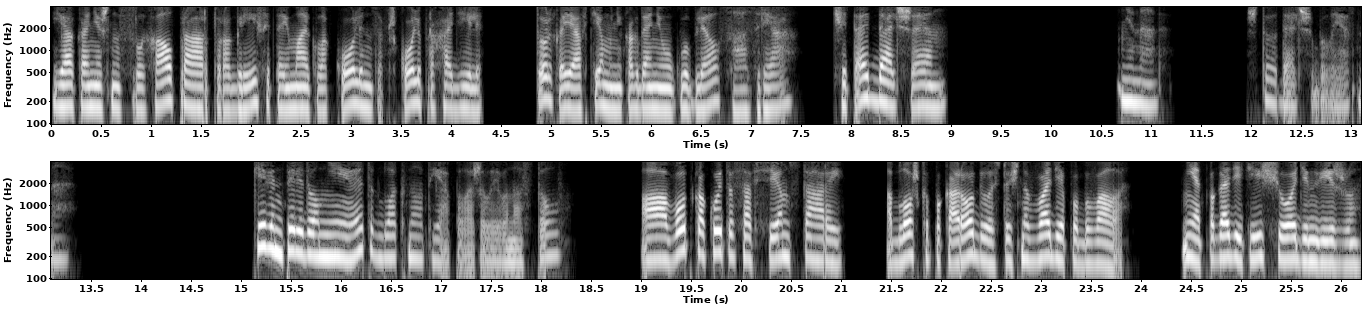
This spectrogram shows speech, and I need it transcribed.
«Я, конечно, слыхал про Артура Гриффита и Майкла Коллинза, в школе проходили. Только я в тему никогда не углублялся, а зря. Читать дальше, Энн». «Не надо. Что дальше было, я знаю». Кевин передал мне этот блокнот, я положила его на стол. «А вот какой-то совсем старый. Обложка покоробилась, точно в воде побывала. Нет, погодите, еще один вижу.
